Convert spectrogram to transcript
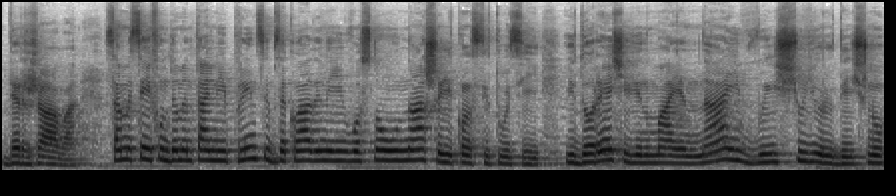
держава. Саме цей фундаментальний принцип закладений в основу нашої конституції, і, до речі, він має найвищу юридичну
